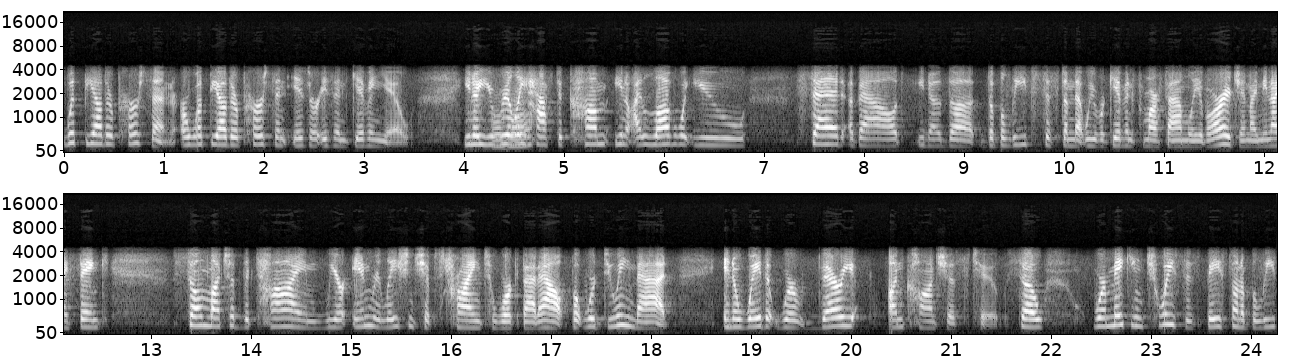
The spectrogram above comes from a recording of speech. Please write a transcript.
with the other person or what the other person is or isn't giving you you know, you mm-hmm. really have to come. You know, I love what you said about you know the the belief system that we were given from our family of origin. I mean, I think so much of the time we are in relationships trying to work that out, but we're doing that in a way that we're very unconscious to. So we're making choices based on a belief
